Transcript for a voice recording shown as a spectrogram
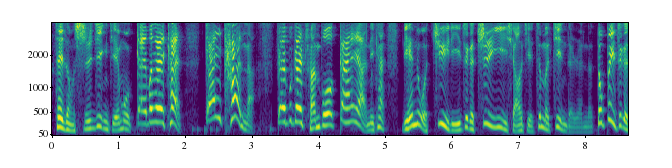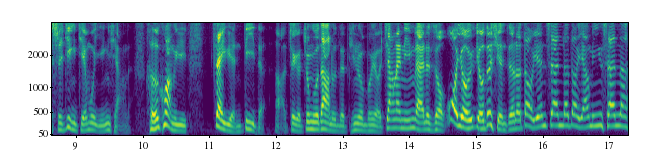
这种实境节目该不该看？该看呐、该不该传播？该呀、你看，连我距离这个志毅小姐这么近的人呢，都被这个实境节目影响了，何况于在原地的啊，这个中国大陆的听众朋友，将来您来的时候，哇，有有的选择了，到圆山啦，到阳明山啦，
